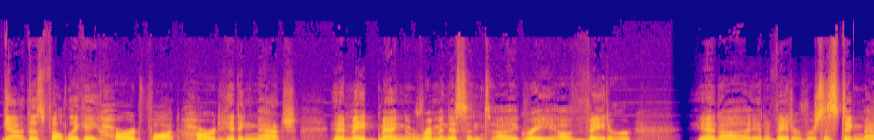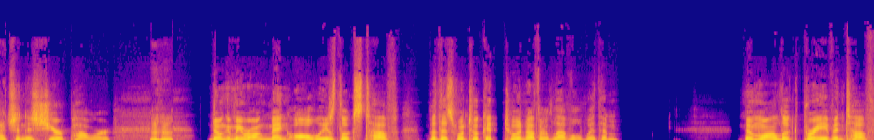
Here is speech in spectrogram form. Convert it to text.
Yeah, this felt like a hard fought, hard hitting match, and it made Meng reminiscent, I agree, of Vader in a, in a Vader versus Sting match in his sheer power. Mhm. Don't get me wrong, Meng always looks tough, but this one took it to another level with him. Benoit looked brave and tough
